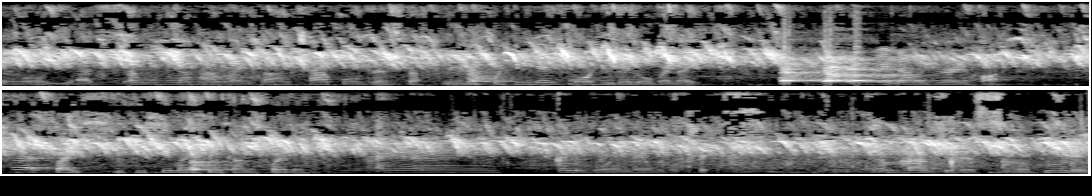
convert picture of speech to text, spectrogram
So yes, and we're gonna have like um, charcoals and stuff later for heating, more heating overnight right now it's very hot. Spice, if you see my face, I'm sweating. I am. Let me go in there with the chicks. I'm back to this. We're brooding.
